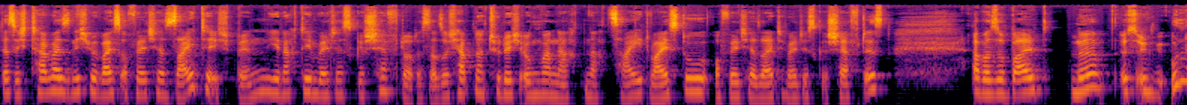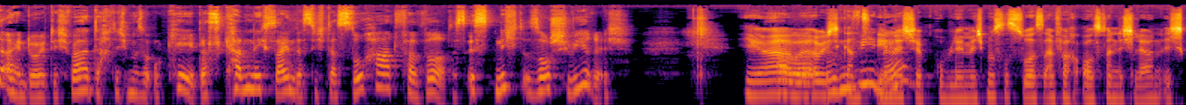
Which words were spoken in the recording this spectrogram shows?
dass ich teilweise nicht mehr weiß, auf welcher Seite ich bin, je nachdem, welches Geschäft dort ist. Also ich habe natürlich irgendwann nach, nach Zeit, weißt du, auf welcher Seite welches Geschäft ist. Aber sobald ne, es irgendwie uneindeutig war, dachte ich mir so, okay, das kann nicht sein, dass sich das so hart verwirrt. Es ist nicht so schwierig. Ja, aber da habe ich ganz ne? ähnliche Probleme. Ich muss das sowas einfach auswendig lernen. Ich,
